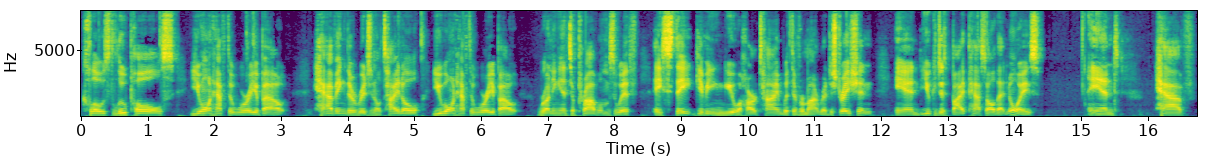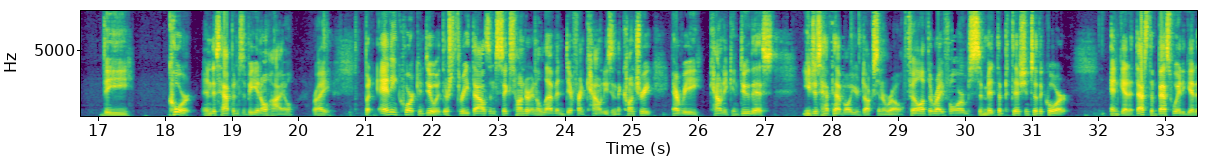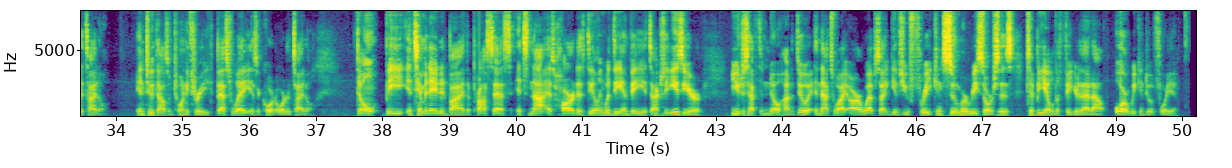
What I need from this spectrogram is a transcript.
closed loopholes. You won't have to worry about having the original title. You won't have to worry about running into problems with a state giving you a hard time with the Vermont registration, and you can just bypass all that noise and have the court, and this happens to be in Ohio, right? But any court can do it. There's 3,611 different counties in the country. Every county can do this. You just have to have all your ducks in a row. Fill out the right forms, submit the petition to the court, and get it. That's the best way to get a title in 2023. The best way is a court ordered title. Don't be intimidated by the process. It's not as hard as dealing with DMV. It's actually easier. You just have to know how to do it. And that's why our website gives you free consumer resources to be able to figure that out. Or we can do it for you.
